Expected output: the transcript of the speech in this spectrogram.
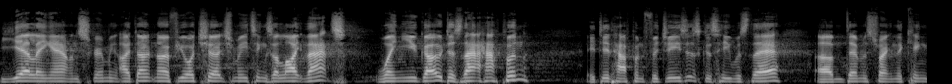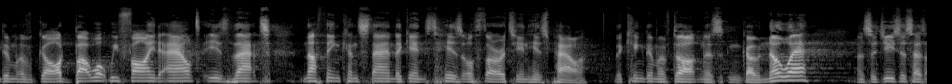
yelling out and screaming. I don't know if your church meetings are like that. When you go, does that happen? It did happen for Jesus because he was there um, demonstrating the kingdom of God. But what we find out is that nothing can stand against his authority and his power. The kingdom of darkness can go nowhere. And so Jesus has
